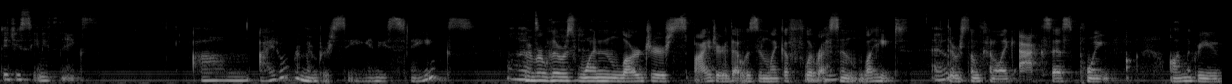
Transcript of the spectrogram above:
did you see any snakes? Um, I don't remember seeing any snakes. Well, remember there was one larger spider that was in like a fluorescent light. Oh. There was some kind of like access point on the where you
